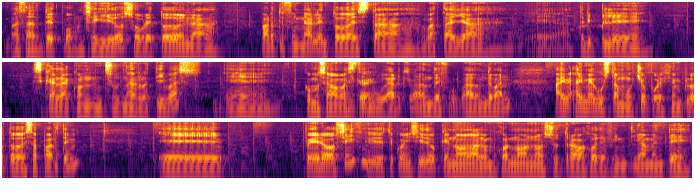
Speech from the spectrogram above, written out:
bastante conseguidos, sobre todo en la parte final, en toda esta batalla a triple escala con sus narrativas. ¿Cómo se llamaba este Ok. lugar? ¿A dónde, a dónde van? Ahí, ahí me gusta mucho, por ejemplo, toda esa parte. Eh, pero sí, este, coincido que no, a lo mejor no, no es su trabajo definitivamente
